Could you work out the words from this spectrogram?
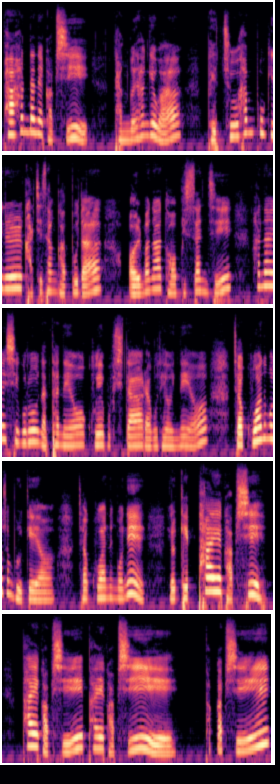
파 한 단의 값이 당근 한 개와 배추 한 포기를 같이 산 값보다 얼마나 더 비싼지 하나의 식으로 나타내어 구해봅시다 라고 되어 있네요. 자, 구하는 거 좀 볼게요. 자, 구하는 거는 이렇게 파의 값이, 파의 값이, 파의 값이, 파값이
